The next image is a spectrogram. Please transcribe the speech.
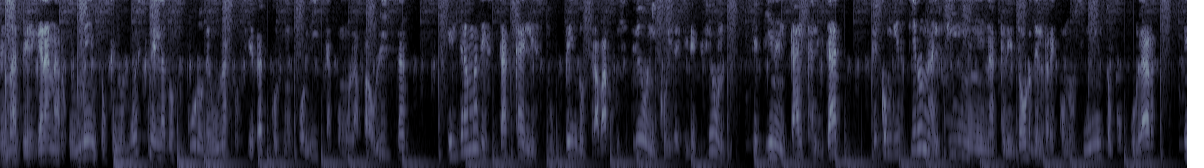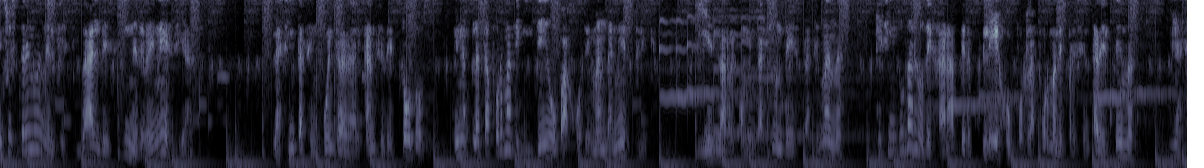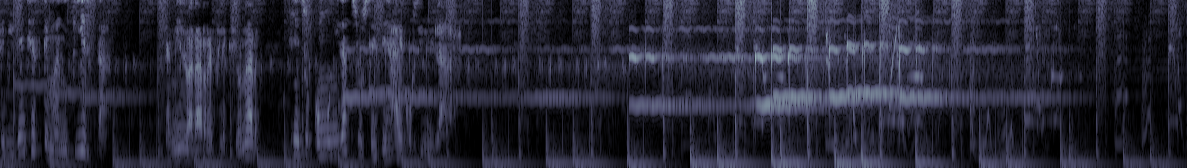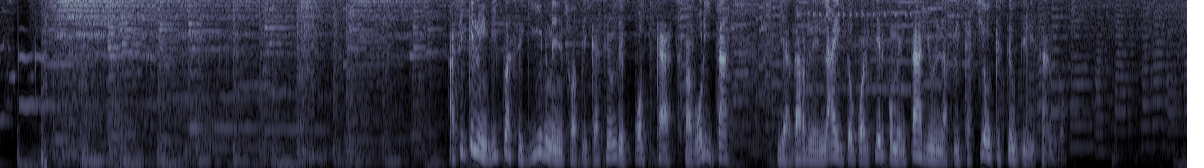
Además del gran argumento que nos muestra el lado oscuro de una sociedad cosmopolita como la paulista, el drama destaca el estupendo trabajo histriónico y de dirección, que tienen tal calidad que convirtieron al filme en acreedor del reconocimiento popular en su estreno en el Festival de Cine de Venecia. La cinta se encuentra al alcance de todos en la plataforma de video bajo demanda Netflix, y es la recomendación de esta semana que sin duda lo dejará perplejo por la forma de presentar el tema las evidencias que manifiesta, también lo hará reflexionar si en su comunidad sucede algo similar. Así que lo invito a seguirme en su aplicación de podcast favorita y a darle like o cualquier comentario en la aplicación que esté utilizando.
